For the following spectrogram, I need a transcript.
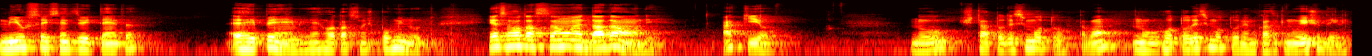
1680 RPM, né? rotações por minuto. E essa rotação é dada onde? Aqui, ó, no estator desse motor, tá bom? No rotor desse motor, né? no caso aqui no eixo dele.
